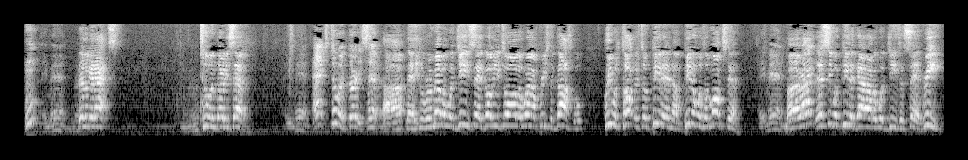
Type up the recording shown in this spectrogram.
Hmm? Amen. Then look at Acts 2 and 37. Amen. Acts 2 and 37. Uh-huh. Now, you remember when Jesus said, Go ye to all the world, preach the gospel. He was talking to Peter and them. Peter was amongst them. Amen. All right? Let's see what Peter got out of what Jesus said. Read.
